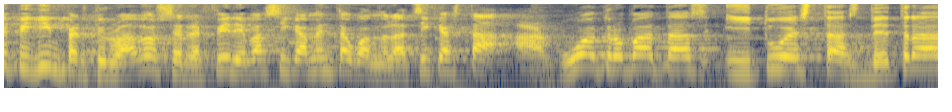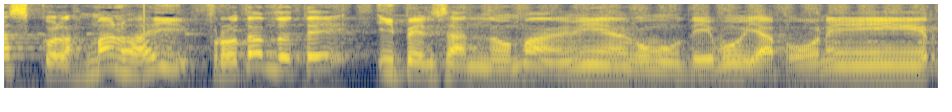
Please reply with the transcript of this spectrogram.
Este piquín perturbador se refiere básicamente a cuando la chica está a cuatro patas y tú estás detrás con las manos ahí frotándote y pensando, madre mía, ¿cómo te voy a poner?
